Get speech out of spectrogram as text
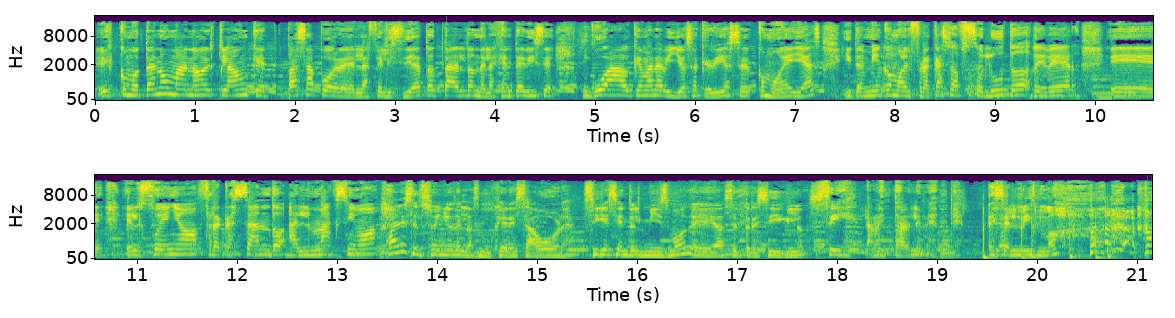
es como tan humano el clown que pasa por eh, la felicidad total, donde la gente dice, wow, qué maravillosa, quería ser como ellas, y también como el fracaso absoluto de ver eh, el sueño fracasando al máximo. ¿Cuál es el sueño de las mujeres ahora? ¿Sigue siendo el mismo de hace tres siglos? Sí, lamentablemente. Es el mismo.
